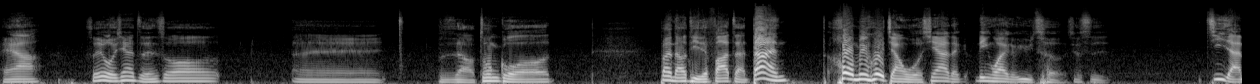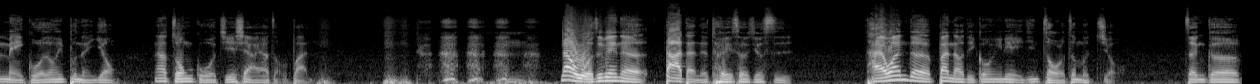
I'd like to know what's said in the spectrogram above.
哎呀、所以我现在只能说，嗯、不知道中国半导体的发展，当然后面会讲我现在的另外一个预测，就是既然美国的东西不能用，那中国接下来要怎么办？嗯 那我这边的大胆的推测就是，台湾的半导体供应链已经走了这么久，整个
